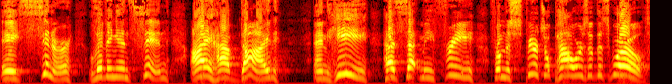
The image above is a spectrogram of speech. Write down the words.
a sinner living in sin. I have died and he has set me free from the spiritual powers of this world.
